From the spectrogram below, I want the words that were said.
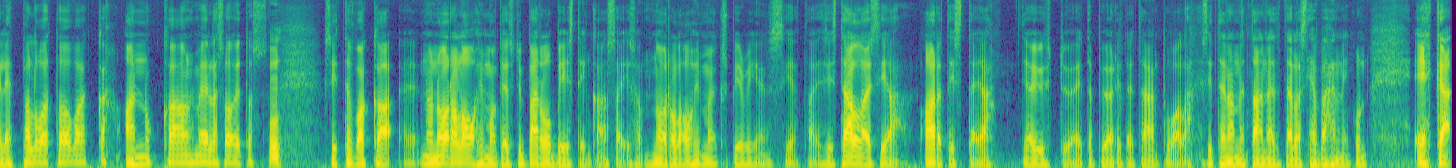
Leppäluotoa vaikka, Annukka on meillä soitossa. Mm. Sitten vaikka, no Noora Louhimo tietysti Battle Beastin kanssa iso, Noora Louhimo Experience, tai siis tällaisia artisteja ja yhtyeitä pyöritetään tuolla. Ja sitten annetaan näitä tällaisia vähän niin kuin ehkä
